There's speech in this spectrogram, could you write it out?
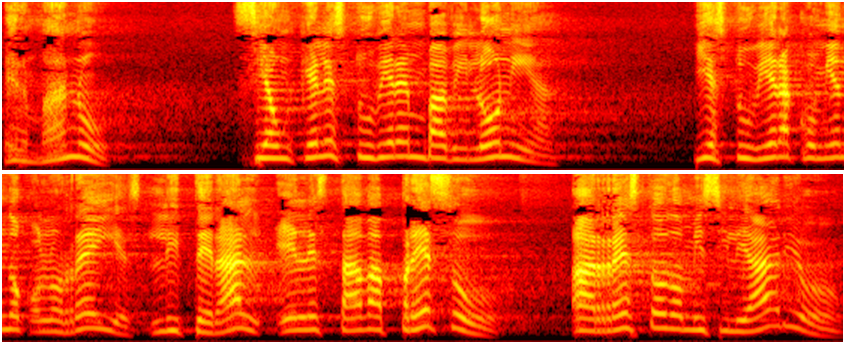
Hermano, si aunque él estuviera en Babilonia y estuviera comiendo con los reyes, literal, él estaba preso arresto domiciliario.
